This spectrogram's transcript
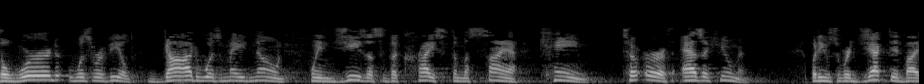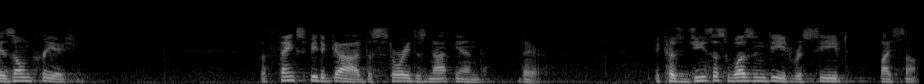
The Word was revealed. God was made known when Jesus, the Christ, the Messiah, came to earth as a human. But he was rejected by his own creation. But thanks be to God, the story does not end there. Because Jesus was indeed received by some.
